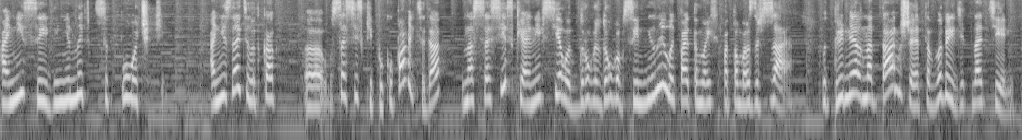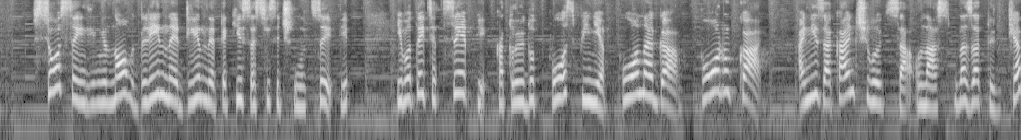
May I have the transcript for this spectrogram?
они соединены в цепочки. Они, знаете, вот как э, сосиски покупаете, да? У нас сосиски, они все вот друг с другом соединены, мы поэтому их потом разрезаем. Вот примерно так же это выглядит на теле все соединено в длинные-длинные такие сосисочные цепи. И вот эти цепи, которые идут по спине, по ногам, по рукам, они заканчиваются у нас на затылке,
